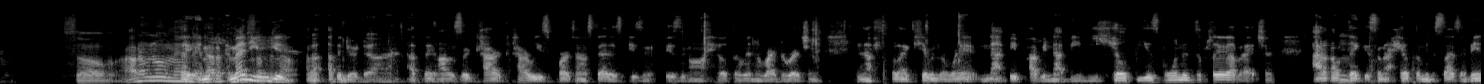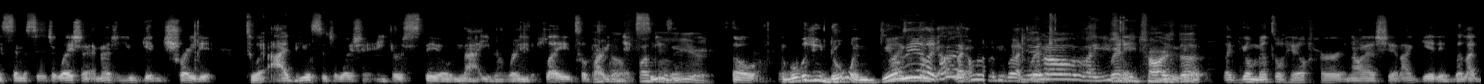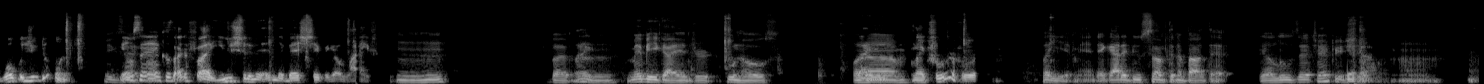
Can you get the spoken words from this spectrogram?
So I don't know, man. Like, im- imagine you get. out. I think they're done. I think honestly, Ky- Kyrie's part-time status isn't isn't going to help them in the right direction. And I feel like Kevin Durant not be probably not being the healthiest going into playoff action. I don't Mm. think it's going to help them in the size of Ben Simmons situation. Imagine you getting traded to an ideal situation and you're still not even ready to play till probably Like next season. year. So like, what was you doing? You know what I'm Like, saying? Like, like I'm gonna be like You granted- know, like you should be charged you- up. Like your mental health hurt and all that shit. I get it, but like, what were you doing? You know what I'm saying? Because like I feel like you should have been in the best shape of your life. hmm But Like- mm, maybe he got injured. Who knows? But Like, um, like for real, for real. but yeah, man, they got to do something about that. They'll lose that championship. Yeah. Um,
